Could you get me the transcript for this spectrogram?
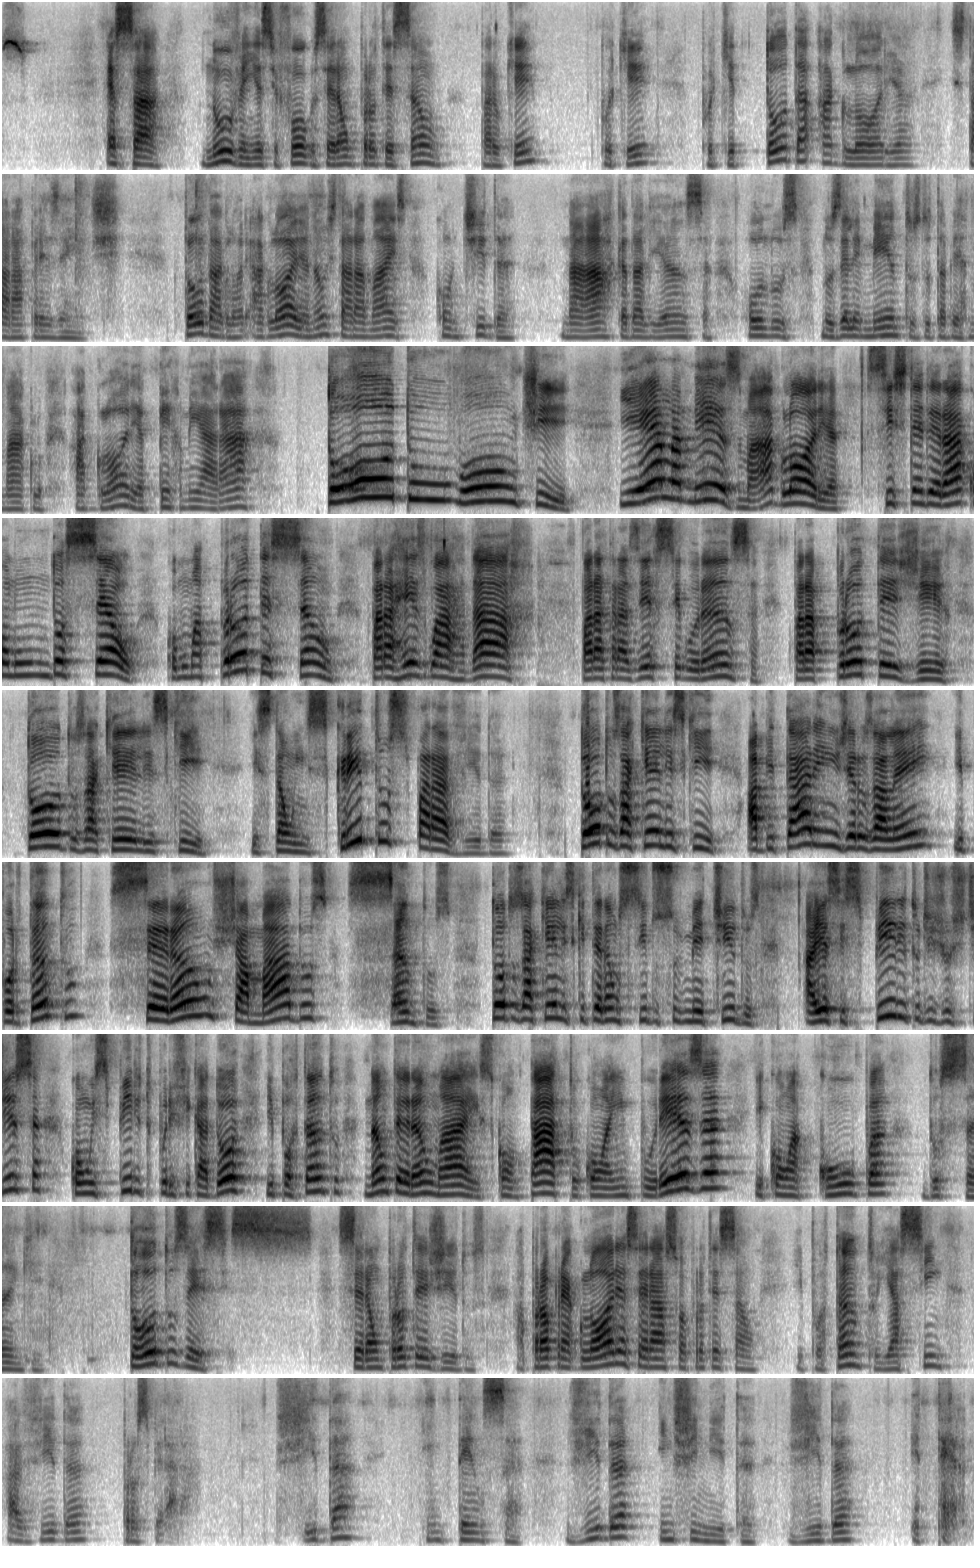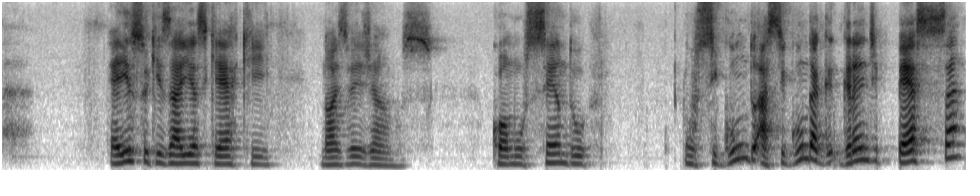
Essa nuvem, esse fogo serão proteção para o quê? Por quê? Porque toda a glória estará presente. Toda a glória. A glória não estará mais contida na arca da aliança ou nos, nos elementos do tabernáculo. A glória permeará todo o monte. E ela mesma, a glória, se estenderá como um dossel como uma proteção para resguardar, para trazer segurança, para proteger todos aqueles que estão inscritos para a vida, todos aqueles que habitarem em Jerusalém e, portanto, serão chamados santos. Todos aqueles que terão sido submetidos a esse espírito de justiça com o espírito purificador e, portanto, não terão mais contato com a impureza e com a culpa do sangue. Todos esses serão protegidos. A própria glória será a sua proteção e, portanto, e assim a vida prosperará. Vida intensa, vida infinita, vida eterna. É isso que Isaías quer que nós vejamos como sendo o segundo, a segunda grande peça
